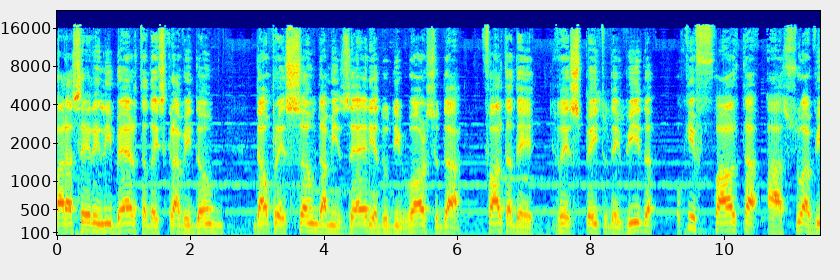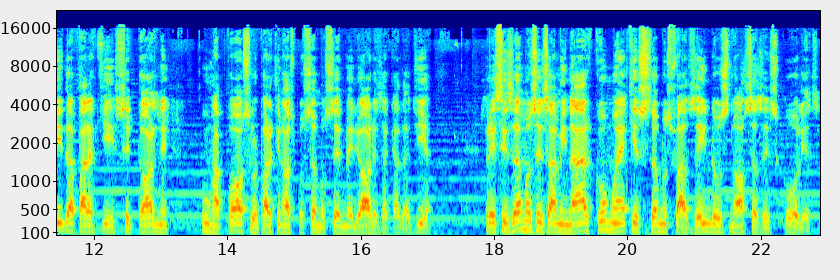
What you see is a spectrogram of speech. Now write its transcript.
para serem libertas da escravidão, da opressão, da miséria, do divórcio, da falta de respeito de vida, o que falta à sua vida para que se torne um apóstolo, para que nós possamos ser melhores a cada dia? Precisamos examinar como é que estamos fazendo as nossas escolhas,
